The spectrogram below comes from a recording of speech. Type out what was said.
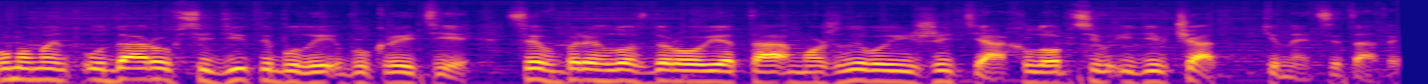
у момент удару всі діти були в укритті. Це вберегло здоров'я та можливо і життя хлопців і дівчат. Кінець цитати.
